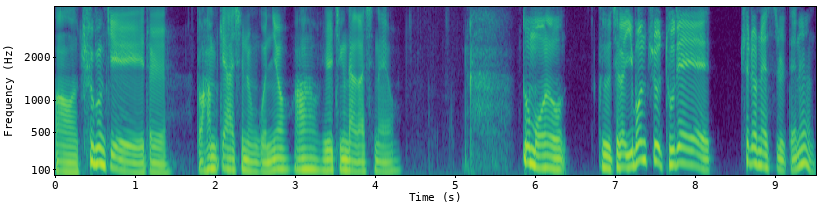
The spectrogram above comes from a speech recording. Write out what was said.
어, 출근길을 또 함께 하시는군요. 아, 일찍 나가시네요. 또 뭐, 그 제가 이번 주 두데 출연했을 때는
